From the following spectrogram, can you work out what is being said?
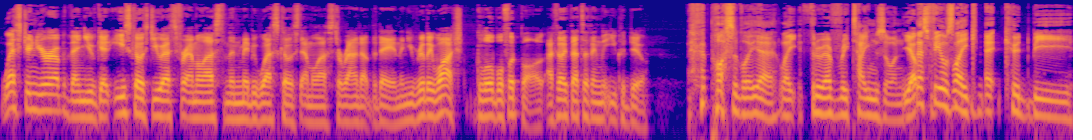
Western Europe, then you get East Coast US for MLS, and then maybe West Coast MLS to round out the day, and then you really watch global football. I feel like that's a thing that you could do. Possibly, yeah, like through every time zone. Yep. This feels like it could be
